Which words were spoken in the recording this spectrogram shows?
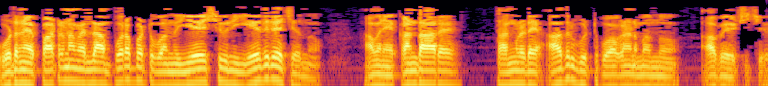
ഉടനെ പട്ടണമെല്ലാം പുറപ്പെട്ടു വന്ന് യേശുവിന് എതിരെ ചെന്നു. അവനെ കണ്ടാറെ തങ്ങളുടെ അതിർ വിട്ടു പോകണമെന്നു അപേക്ഷിച്ചു.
